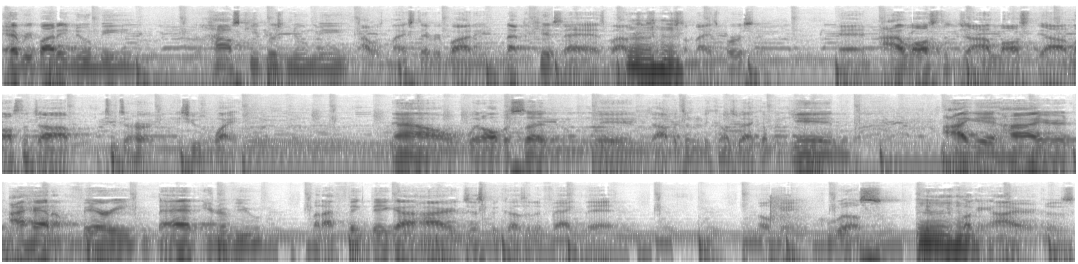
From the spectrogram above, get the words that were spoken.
everybody knew me. The housekeepers knew me. I was nice to everybody. Not to kiss ass, but I was just, mm-hmm. just a nice person. And I lost the job. I lost the I lost the job to to her, and she was white. Now, when all of a sudden, when the opportunity comes back up again, I get hired. I had a very bad interview, but I think they got hired just because of the fact that, okay, who else can be mm-hmm. fucking hired? Because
